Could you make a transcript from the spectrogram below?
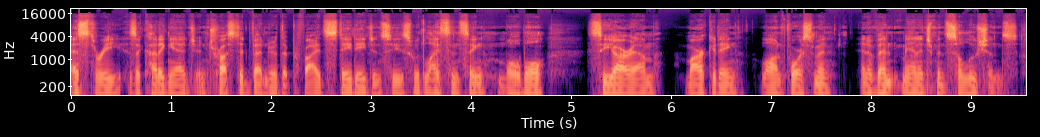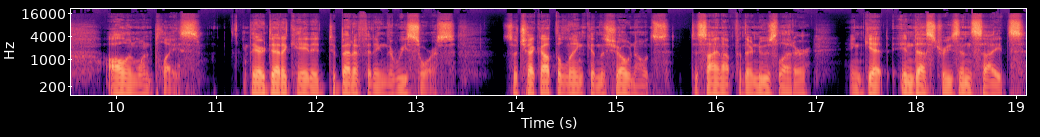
S3 is a cutting edge and trusted vendor that provides state agencies with licensing, mobile, CRM, marketing, law enforcement, and event management solutions, all in one place. They are dedicated to benefiting the resource. So check out the link in the show notes to sign up for their newsletter and get industry's insights,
